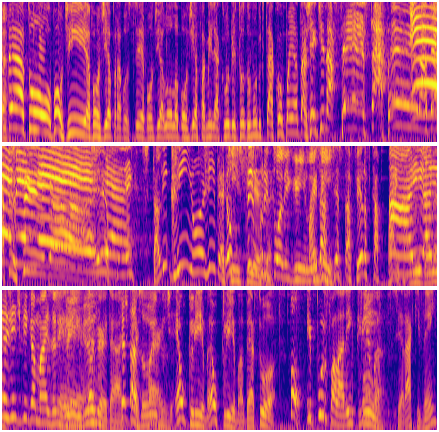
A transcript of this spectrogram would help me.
Oi, Beto! Bom dia, bom dia pra você, bom dia, Lola, bom dia, Família Clube, todo mundo que tá acompanhando a gente na sexta-feira, Beto Espiga! Esse, hein? Está alegrinho hoje, hein, Eu Betinho? sempre Espiga? tô alegrinho, Mas na Luizinho. sexta-feira fica mais aí, ainda, aí né? a gente fica mais alegrinho, viu? É, é verdade, Você tá faz doido. parte. É o clima, é o clima, Beto. Bom, e por falar em clima, Hum. será que vem?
